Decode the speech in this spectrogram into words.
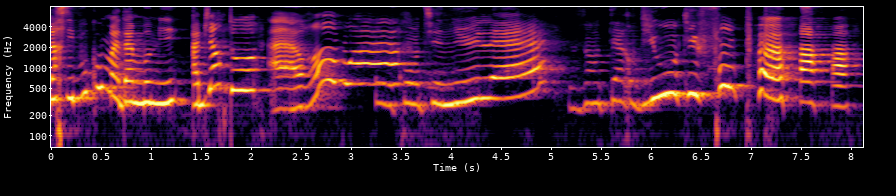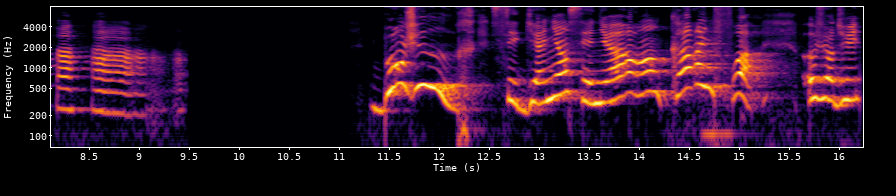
Merci beaucoup, Madame Mommy. À bientôt. Au revoir. On continue les interviews qui font peur. Bonjour, c'est Gagnant Senior encore une fois. Aujourd'hui,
